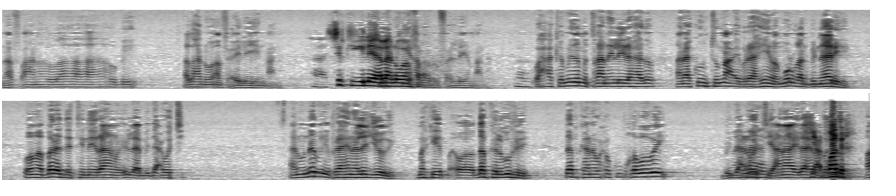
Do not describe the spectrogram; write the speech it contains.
nafcana allahu bi allah nagu anfacay leeyihiin macna. Ah, shirkigii leeyahay allah nagu anfaco anfaco macna. Waxaa ka mida mataqaana in la yidhaahdo ana kuntu maca ibraahiima mulqan binaarihi wamaa baradat niiraanu ilaa bidacwati anuu nebi ibraahima la joogay markii dabka lagu riday dabkana wuxuu ku qaboobay. Bidacwati anaa ha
